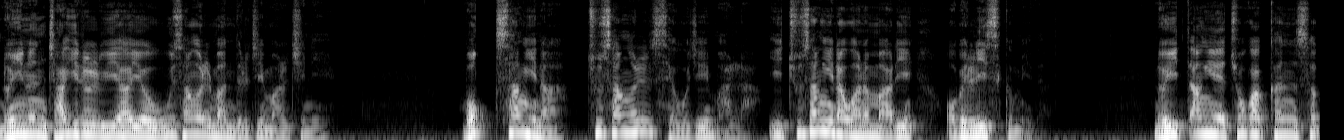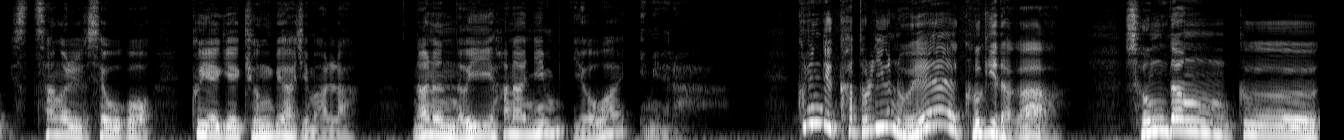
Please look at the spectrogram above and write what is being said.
너희는 자기를 위하여 우상을 만들지 말지니 목상이나 주상을 세우지 말라. 이 주상이라고 하는 말이 오벨리스크입니다. 너희 땅에 조각한 석상을 세우고 그에게 경배하지 말라. 나는 너희 하나님 여호와임이니라. 그런데 카톨릭은 왜 거기다가 성당 그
